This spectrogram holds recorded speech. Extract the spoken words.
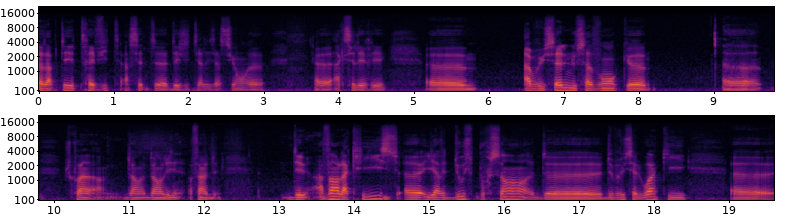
adapté très vite à cette euh, digitalisation euh, euh, accélérée. Euh, à Bruxelles, nous savons que, euh, je crois, dans, dans les, enfin, avant la crise, euh, il y avait 12% de, de Bruxellois qui, euh,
